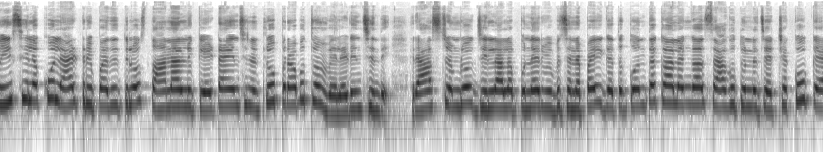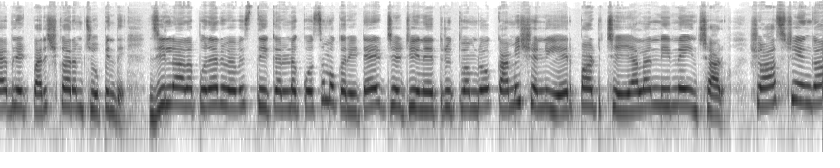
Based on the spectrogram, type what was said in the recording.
బీసీలకు లాటరీ పద్ధతిలో స్థానాలను కేటాయించినట్లు ప్రభుత్వం వెల్లడించింది. రాష్ట్రంలో జిల్లాల పునర్విభజనపై గత కొంతకాలంగా సాగుతున్న చర్చకు కేబినెట్ పరిష్కారం చూపింది. జిల్లాల పునర్వ్యవస్థీకరణ కోసం ఒక రిటైర్డ్ జడ్జి నేతృత్వంలో కమిషన్ను ఏర్పాటు చేయాలని నిర్ణయించారు. శాస్త్రీయంగా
